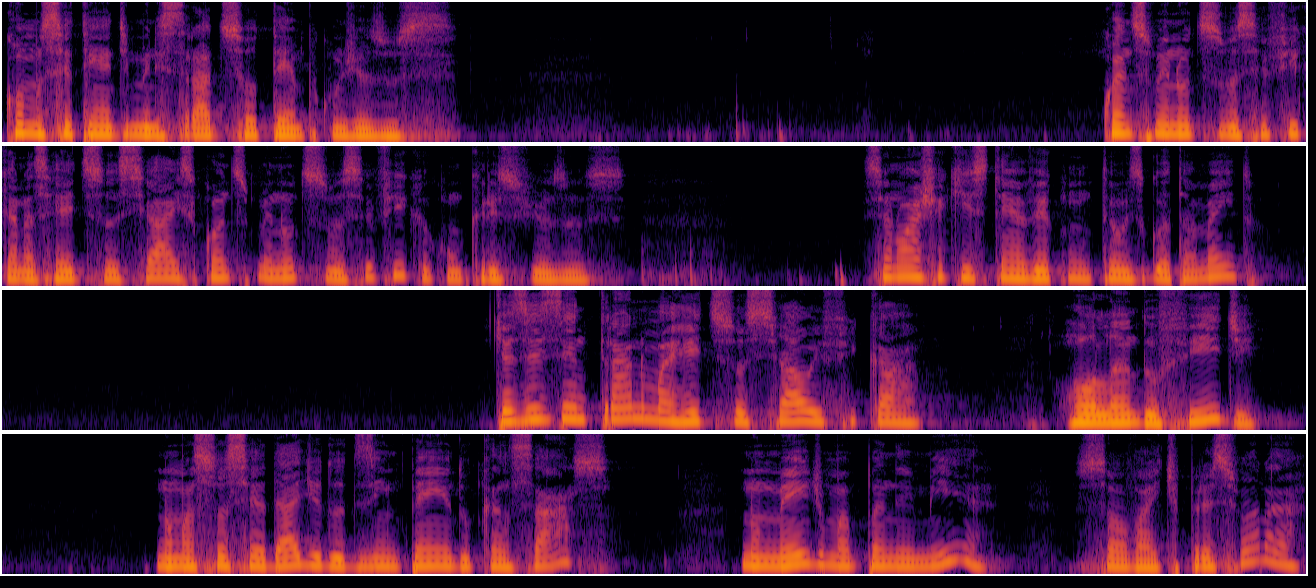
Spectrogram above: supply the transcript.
Como você tem administrado o seu tempo com Jesus? Quantos minutos você fica nas redes sociais? Quantos minutos você fica com Cristo Jesus? Você não acha que isso tem a ver com o teu esgotamento? Que às vezes entrar numa rede social e ficar rolando o feed, numa sociedade do desempenho e do cansaço, no meio de uma pandemia, só vai te pressionar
